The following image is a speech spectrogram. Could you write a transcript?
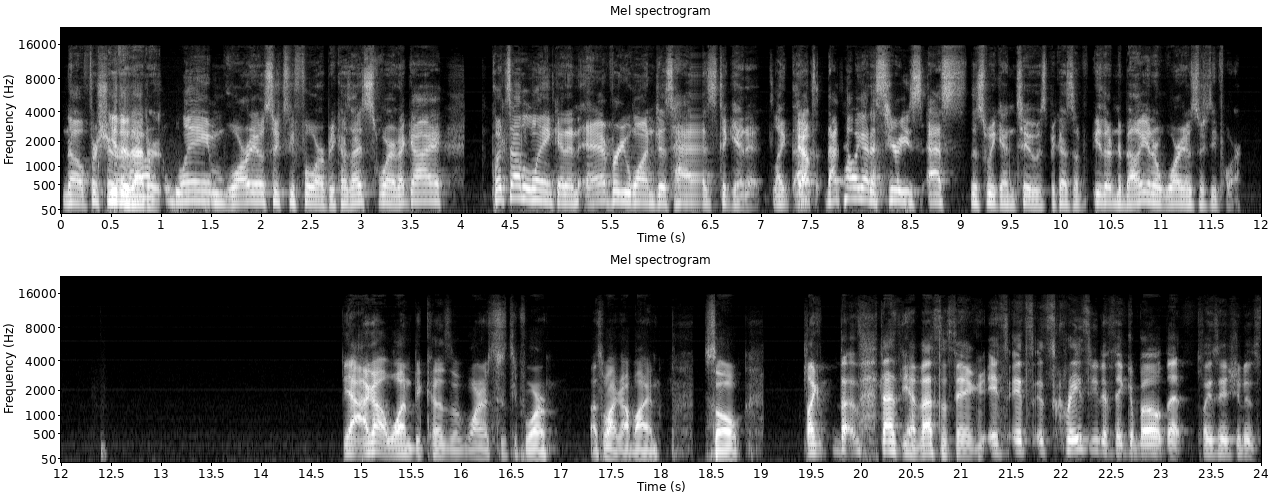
no, for sure. Either And I that or- blame Wario sixty four because I swear that guy puts out a link and then everyone just has to get it. Like Yep. that's that's how I got a Series S this weekend too, is because of either Nebellion or Wario sixty four. Yeah, I got one because of Wario 64. That's why I got mine. So, like that, that yeah, that's the thing. It's it's it's crazy to think about that PlayStation is.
